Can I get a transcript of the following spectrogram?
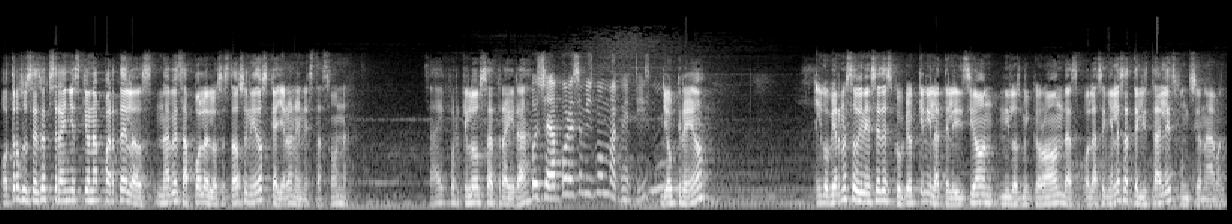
Otro suceso extraño es que una parte de las naves Apolo de los Estados Unidos cayeron en esta zona. ¿Sabe por qué los atraerá? pues será por ese mismo magnetismo. Yo creo. El gobierno estadounidense descubrió que ni la televisión, ni los microondas o las señales satelitales funcionaban.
